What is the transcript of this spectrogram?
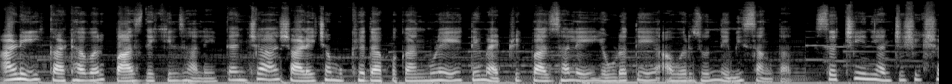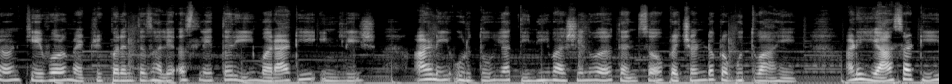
आणि काठावर पास देखील झाले. त्यांच्या शाळेच्या मुख्याध्यापकांमुळे ते मॅट्रिक पास झाले एवढं ते आवर्जून नेहमीच सांगतात. सचिन यांचे शिक्षण केवळ मॅट्रिकपर्यंत झाले असले तरी मराठी इंग्लिश आणि उर्दू या तिन्ही भाषेंवर त्यांचं प्रचंड प्रभुत्व आहे. आणि यासाठी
